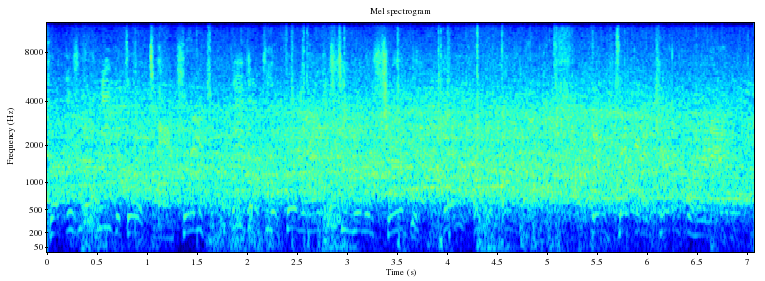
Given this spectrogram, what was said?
but there's no need to throw a tantrum. Leave that to the former NXT Women's Champion. They're taking a turn her now.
